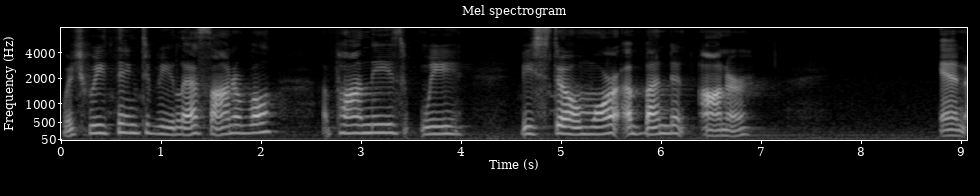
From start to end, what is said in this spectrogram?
which we think to be less honorable, upon these we bestow more abundant honor, and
